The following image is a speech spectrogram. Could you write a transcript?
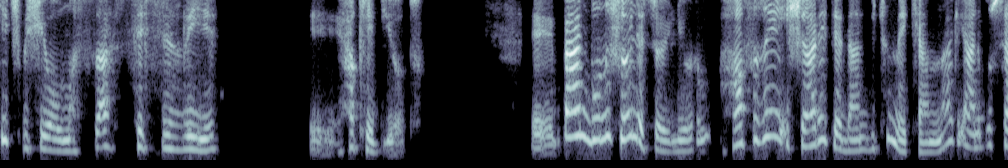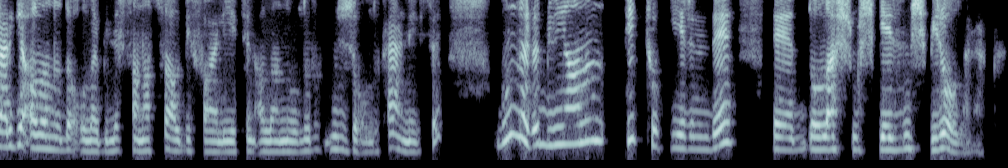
hiçbir şey olmazsa sessizliği e, hak ediyordu. Ben bunu şöyle söylüyorum. Hafızaya işaret eden bütün mekanlar, yani bu sergi alanı da olabilir, sanatsal bir faaliyetin alanı olur, müze olur, her neyse. Bunları dünyanın pek çok yerinde dolaşmış, gezmiş biri olarak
